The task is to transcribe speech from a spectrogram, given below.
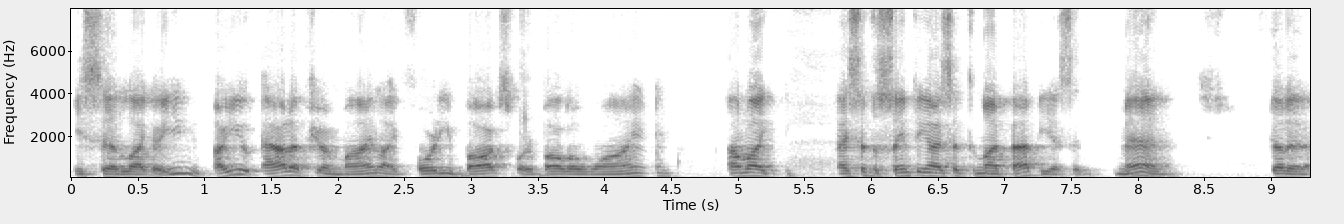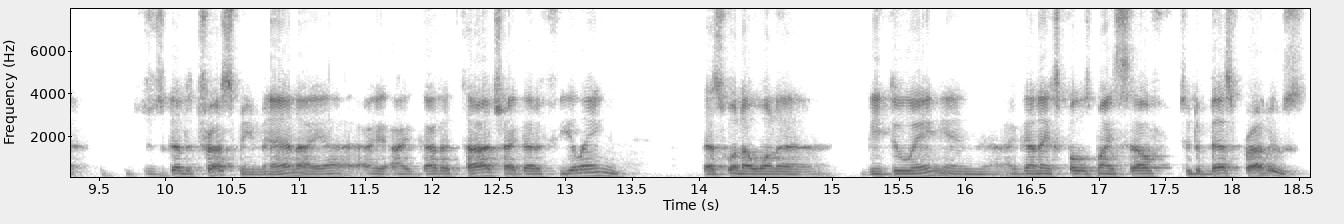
he said, "Like, are you are you out of your mind? Like forty bucks for a bottle of wine?" I'm like, I said the same thing I said to my pappy. I said, man, gotta just gotta trust me, man. I I, I got a touch, I got a feeling. That's what I want to be doing, and I gotta expose myself to the best produce,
